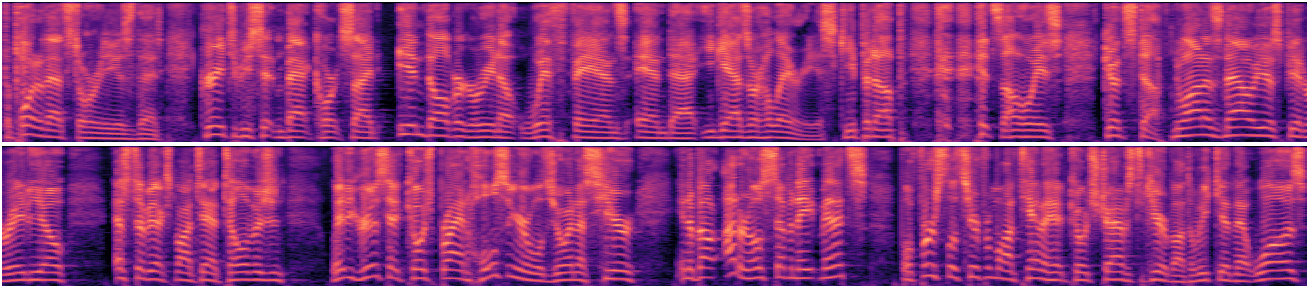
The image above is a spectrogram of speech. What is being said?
the point of that story is that great to be sitting back courtside in Dahlberg Arena with fans, and uh, you guys are hilarious. Keep it up. it's always good stuff. Nuanez now ESPN Radio, SWX Montana Television. Lady Griz head coach Brian Holsinger will join us here in about, I don't know, seven, eight minutes. But first, let's hear from Montana head coach Travis DeCuire about the weekend that was,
